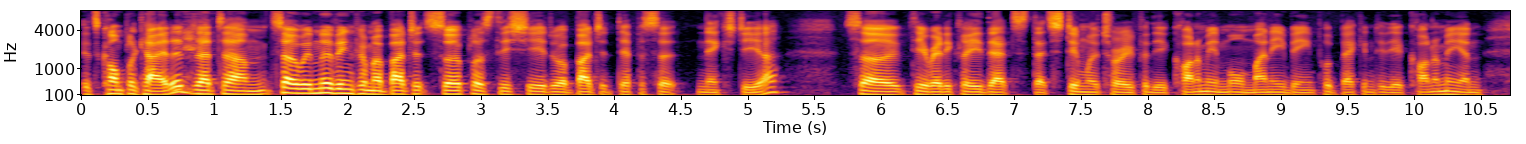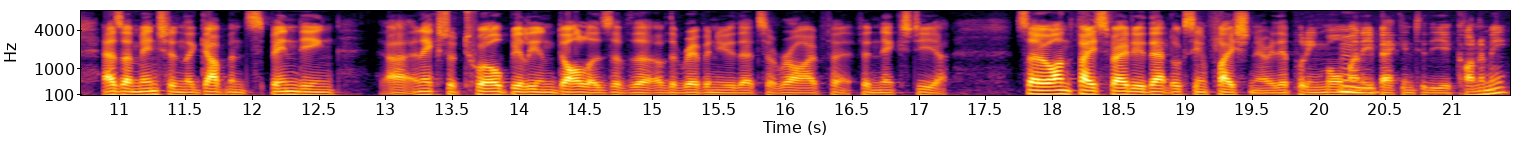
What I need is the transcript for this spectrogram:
it's complicated. That um, so we're moving from a budget surplus this year to a budget deficit next year. So theoretically, that's that's stimulatory for the economy and more money being put back into the economy. And as I mentioned, the government spending uh, an extra $12 billion of the of the revenue that's arrived for, for next year. So on face value, that looks inflationary. They're putting more mm. money back into the economy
